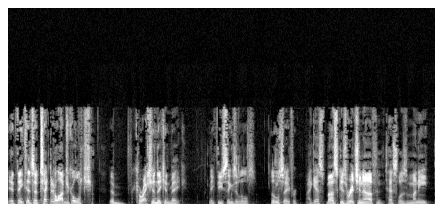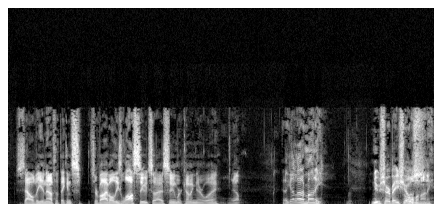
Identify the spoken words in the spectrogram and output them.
they think it's a technological ch- uh, correction they can make, make these things a little little safer. I guess Musk is rich enough and Tesla's money salvy enough that they can s- survive all these lawsuits that I assume are coming their way. Yep. They got a lot of money. New survey shows All the money.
